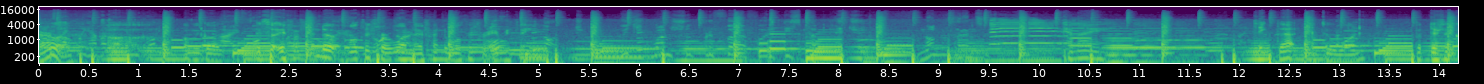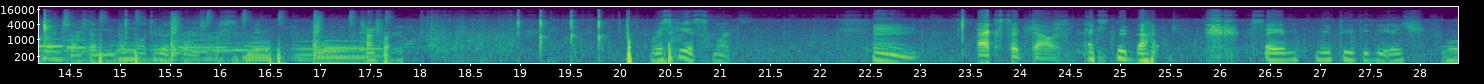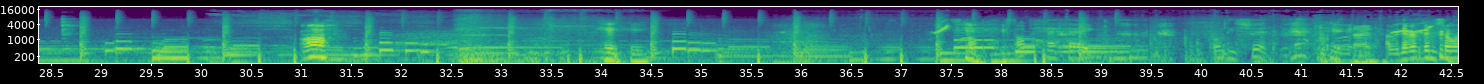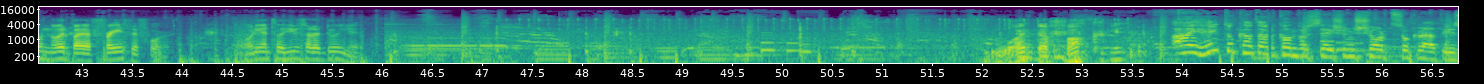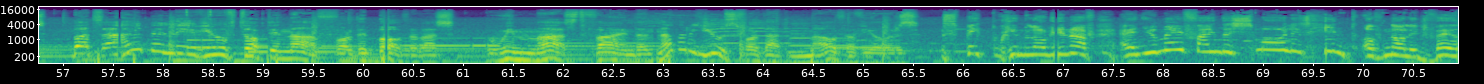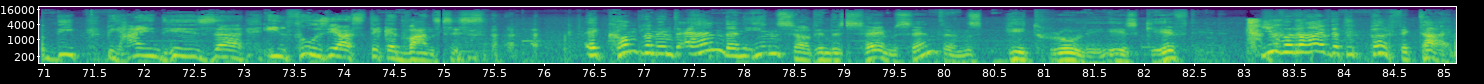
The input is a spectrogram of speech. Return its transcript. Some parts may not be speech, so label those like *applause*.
parallel. Uh, oh my god. So if I find a multi for one, I find a multi for everything. Which one should prefer for this perpetual, not transient? Can I take that into one? But there's a current source and I don't know what to do with current source. Transfer. Risky is smart. Hmm. Exit out. X to that. Same. Me too, TBH. Oh! Hey hey. Stop, stop hey Holy shit. Hey. I've never been so annoyed by a phrase before. Only until you started doing it. What the fuck? I hate to cut our conversation short, Socrates, but I believe you've talked enough for the both of us. We must find another use for that mouth of yours. Speak to him long enough, and you may find the smallest hint of knowledge veiled deep behind his uh, enthusiastic advances. *laughs* A compliment and an insult in the same sentence. He truly is gifted. You've arrived at the perfect time.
